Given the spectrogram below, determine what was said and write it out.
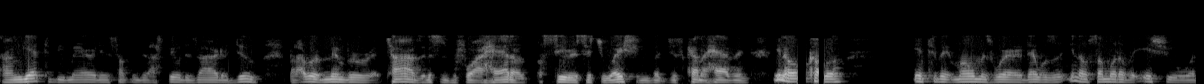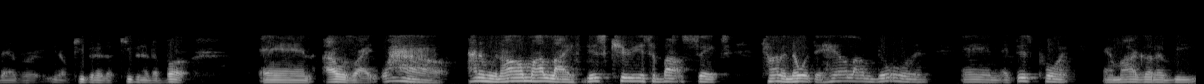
I'm yet to be married in something that I still desire to do. But I remember at times, and this is before I had a, a serious situation, but just kind of having, you know, a couple of intimate moments where there was, a, you know, somewhat of an issue or whatever, you know, keeping it, keeping it a book. And I was like, wow, I done went all my life this curious about sex, trying to know what the hell I'm doing. And at this point, am I going to be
